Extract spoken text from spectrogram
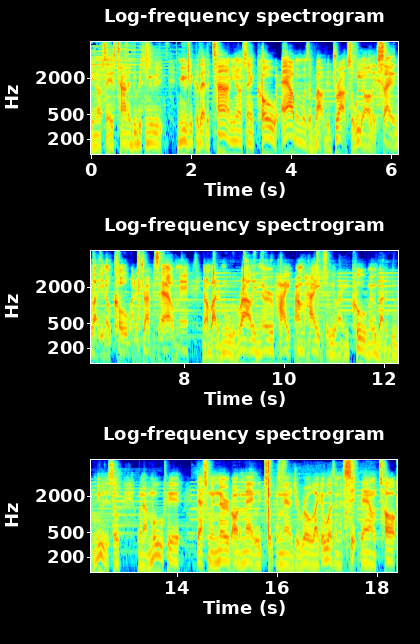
You know what I'm saying? It's time to do this music music because at the time, you know what I'm saying, Cole album was about to drop. So we all excited, like, you know, Cole about to drop his album, man. You know, I'm about to move to Raleigh, Nerve hype, I'm hype. So we like, cool, man, we about to do the music. So when I moved here, that's when Nerve automatically took the manager role. Like it wasn't a sit down talk.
